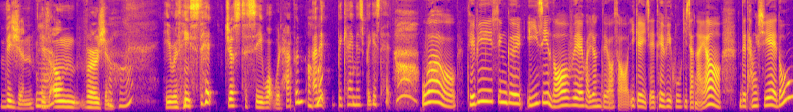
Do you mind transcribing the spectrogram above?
vision, yeah. his own version. Uh-huh. He released it just to see what would happen, uh-huh. and it became his biggest hit. 와우, 데뷔 싱글 Easy Love에 관련되어서 이게 이제 데뷔 곡이잖아요. 근데 당시에 너무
